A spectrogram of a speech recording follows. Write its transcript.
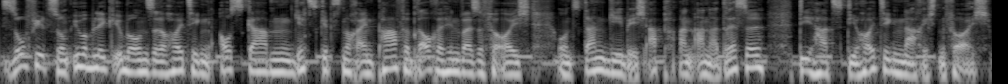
So viel zum Überblick über unsere heutigen Ausgaben. Jetzt gibt's noch ein paar Verbraucherhinweise für euch und dann gebe ich ab an Anna Dressel. Die hat die heutigen Nachrichten für euch.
